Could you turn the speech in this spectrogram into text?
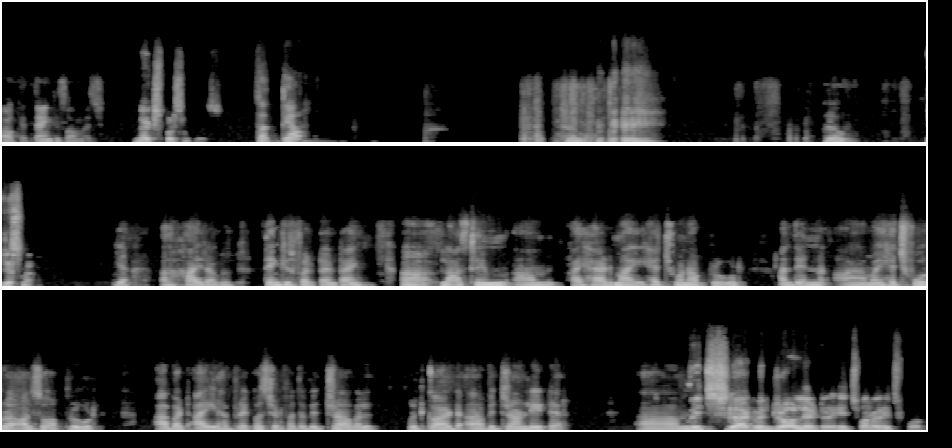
Okay, thank you so much. Next person, please. Satya. Hello. Hello. Yes, ma'am. Yeah. Uh, hi, Raghu. Thank you for time. time. Uh, last time um, I had my H1 approved and then uh, my H4 also approved, uh, but I have requested for the withdrawal. It got uh, withdrawn later. Um, Which got withdrawal later, H1 or H4?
